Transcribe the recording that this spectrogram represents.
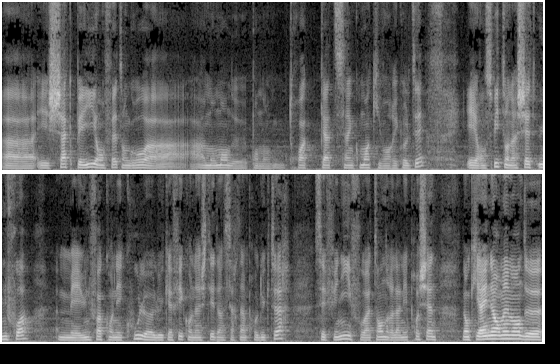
Euh, et chaque pays, en fait, en gros, a, un moment de pendant 3, 4, 5 mois qu'ils vont récolter. Et ensuite, on achète une fois. Mais une fois qu'on écoule le café qu'on a acheté d'un certain producteur, c'est fini, il faut attendre l'année prochaine. Donc il y a énormément de,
